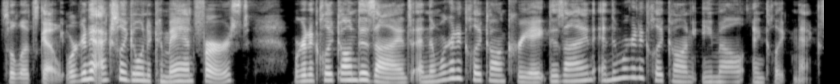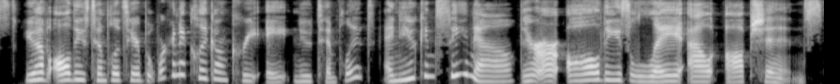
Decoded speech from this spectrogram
So let's go. We're going to actually go into command first. We're going to click on designs and then we're going to click on create design and then we're going to click on email and click next. You have all these templates here, but we're going to click on create new template and you can see now there are all these layout options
